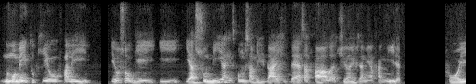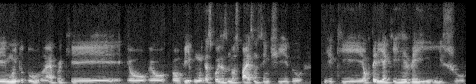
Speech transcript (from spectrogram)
no momento que eu falei eu sou gay e, e assumi a responsabilidade dessa fala diante da minha família, foi muito duro, né? Porque eu, eu, eu vi muitas coisas dos meus pais no sentido de que eu teria que rever isso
